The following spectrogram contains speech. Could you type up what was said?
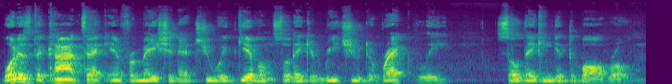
What is the contact information that you would give them so they can reach you directly, so they can get the ball rolling?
